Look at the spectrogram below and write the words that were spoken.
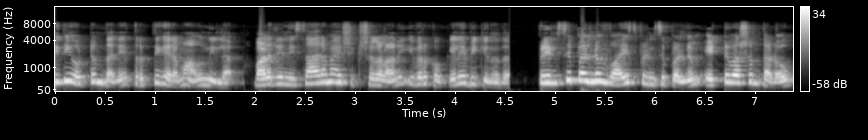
വിധി ഒട്ടും തന്നെ തൃപ്തികരമാകുന്നില്ല വളരെ നിസ്സാരമായ ശിക്ഷകളാണ് ഇവർക്കൊക്കെ ലഭിക്കുന്നത്. പ്രിൻസിപ്പലിനും വൈസ് പ്രിൻസിപ്പലിനും എട്ട് വർഷം തടവും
